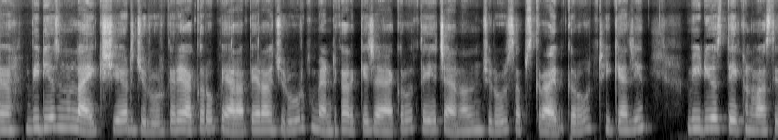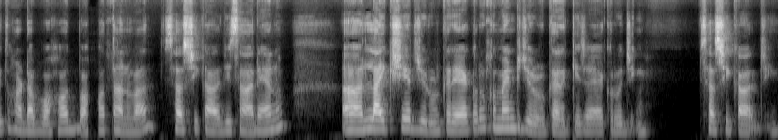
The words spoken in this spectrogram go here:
ਵੀਡੀਓਜ਼ ਨੂੰ ਲਾਈਕ ਸ਼ੇਅਰ ਜਰੂਰ ਕਰਿਆ ਕਰੋ, ਪਿਆਰਾ ਪਿਆਰਾ ਜਰੂਰ ਕਮੈਂਟ ਕਰਕੇ ਜਾਇਆ ਕਰੋ ਤੇ ਚੈਨਲ ਨੂੰ ਜਰੂਰ ਸਬਸਕ੍ਰਾਈਬ ਕਰੋ, ਠੀਕ ਹੈ ਜੀ? ਵੀਡੀਓਜ਼ ਦੇਖਣ ਵਾਸਤੇ ਤੁਹਾਡਾ ਬਹੁਤ ਬਹੁਤ ਧੰਨਵਾਦ, ਸਤਿ ਸ਼੍ਰੀ ਅਕਾਲ ਜੀ ਸਾਰਿਆਂ ਨੂੰ। ਲਾਈਕ ਸ਼ੇਅਰ ਜਰੂਰ ਕਰਿਆ ਕਰੋ ਕਮੈਂਟ ਜਰੂਰ ਕਰਕੇ ਜਾਇਆ ਕਰੋ ਜੀ। ਸਤਿ ਸ਼੍ਰੀ ਅਕਾਲ ਜੀ।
